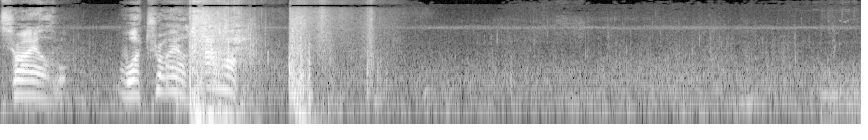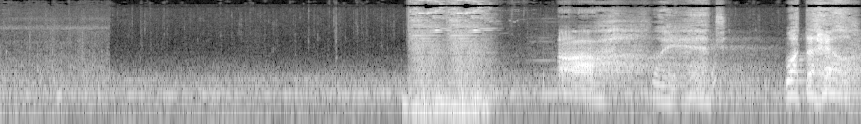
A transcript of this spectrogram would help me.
Trial? What trial? Ah! Ah, my head. What the hell?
